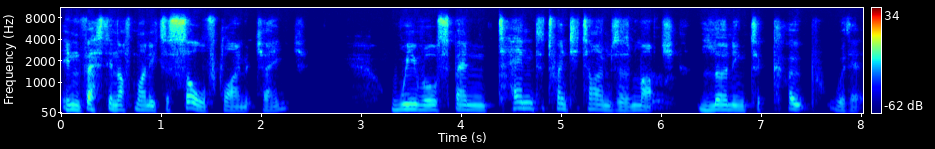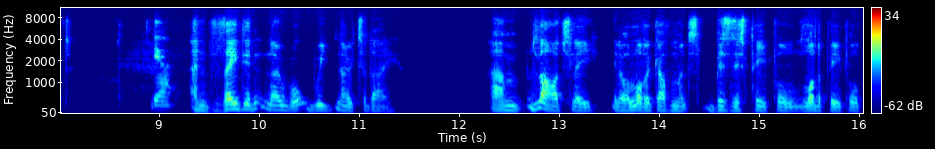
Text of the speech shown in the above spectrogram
invest enough money to solve climate change, we will spend 10 to 20 times as much learning to cope with it. Yeah. And they didn't know what we know today. Um, largely, you know, a lot of governments, business people, a lot of people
